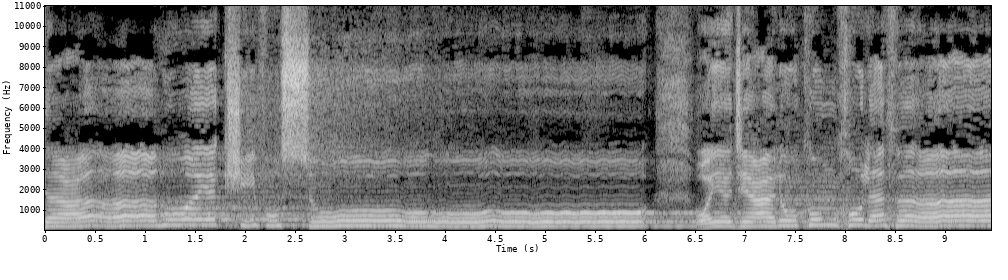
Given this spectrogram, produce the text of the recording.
دعاه ويكشف السوء ويجعلكم خلفاء.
